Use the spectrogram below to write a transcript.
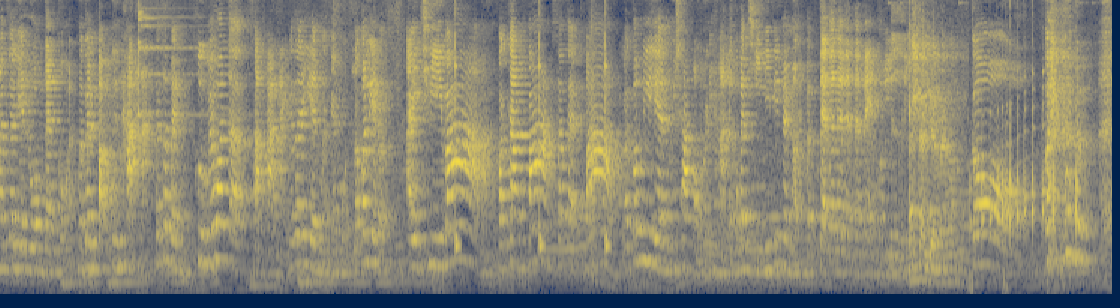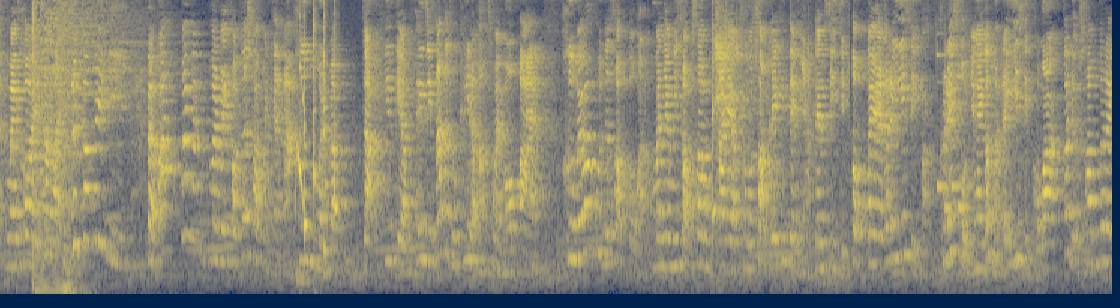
มันจะเรียนรวมกันก่อน มันเป็นปรับพื้นฐานอะก็จะเป็น คือไม่ว่าจะสาขาไหนก็จะเรียนเหมือนกันหมด แล้วก็เรียนแบบไอทีบ้าง ประกันบ้าง สแตทบ้าง แล้วก็มีเรียนวิชาของบริหาร แล้วก็บัญชีนิดๆหน่อยๆแบบแต่แต่แต่แต่แต่หมดเลย ตั้งใจเรียนไหมครับ ก็ จริงๆน่าจะทุกที่แหละมั้งสมัยมปลายคือไม่ว่าคุณจะสอบตกอะมันยังมีสอบซ่อมอะอย่างสมมติสอบเลขที่เต็มเนี่ยเต็ม 40 ตกไปก็ได้ 20อะคือได้ศูนย์ยังไงก็เหมือนได้ 20 เพราะว่าก็เดี๋ยวซ่อมก็ได้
